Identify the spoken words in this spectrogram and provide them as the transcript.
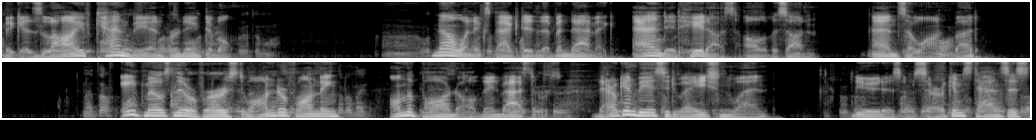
because life can be unpredictable. No one expected the pandemic, and it hit us all of a sudden, and so on, but it mostly refers to underfunding on the part of the investors. There can be a situation when Due to some circumstances,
